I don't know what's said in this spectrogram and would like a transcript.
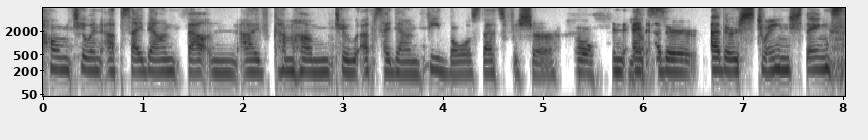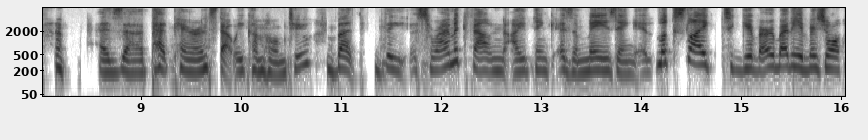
home to an upside down fountain, I've come home to upside down feed bowls, that's for sure. Oh, and, yes. and other other strange things as uh, pet parents that we come home to. But the ceramic fountain, I think, is amazing. It looks like, to give everybody a visual,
